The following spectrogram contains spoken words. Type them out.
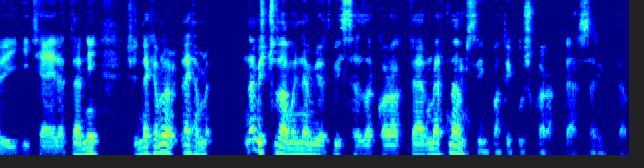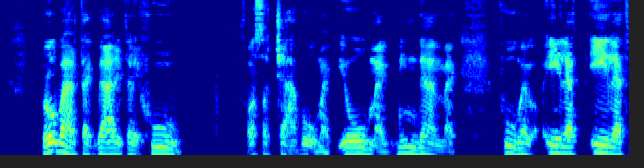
így helyre tenni, és nekem, nekem nem is tudom, hogy nem jött vissza ez a karakter, mert nem szimpatikus karakter szerintem. Próbálták beállítani, hú, fasz a csávó, meg jó, meg minden, meg fú, meg élet, élet,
